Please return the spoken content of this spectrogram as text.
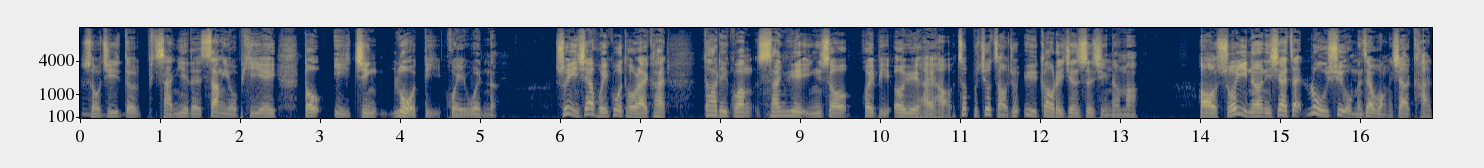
手机的产业的上游 PA 都已经落底回温了。所以现在回过头来看，大力光三月营收会比二月还好，这不就早就预告了一件事情了吗？哦，所以呢，你现在在陆续我们再往下看，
